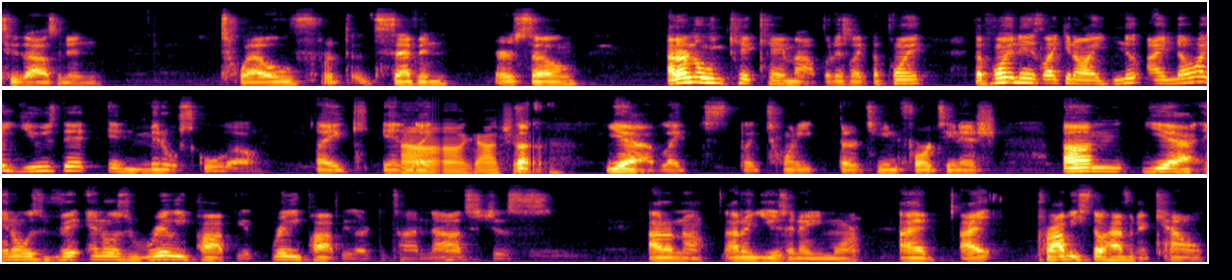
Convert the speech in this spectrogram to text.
2012 or seven or so, I don't know when Kik came out, but it's like the point. The point is like you know I knew I know I used it in middle school though, like in like oh gotcha. yeah, like like 2013, 14 ish. Um, yeah, and it was vi- and it was really popular, really popular at the time. Now it's just, I don't know, I don't use it anymore. I I probably still have an account,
